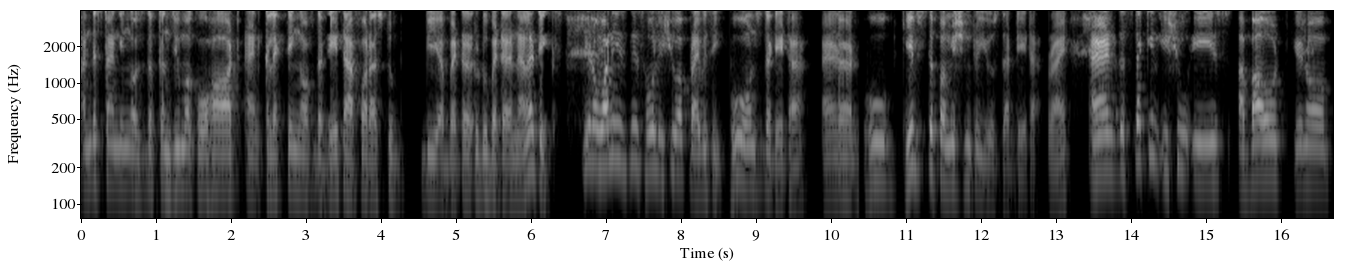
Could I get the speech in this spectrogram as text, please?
understanding of the consumer cohort and collecting of the data for us to be a better to do better analytics. You know, one is this whole issue of privacy. Who owns the data? And who gives the permission to use that data right? And the second issue is about you know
